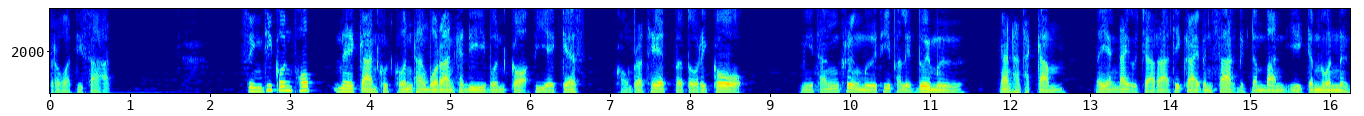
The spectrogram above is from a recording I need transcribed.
ประวัติศาสตร์ สิ่งที่ค้นพบในการขุดค้นทางโบราณคดีบนเกาะปีเอเกสของประเทศเปอร์โตริโก มีทั้งเครื่องมือที่ผลิตด้วยมือ งานหัตถกรรม และยังได้อุจจาระที่กลายเป็นซากดึกดำบรรพ์อีกจำนวนหนึ่ง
